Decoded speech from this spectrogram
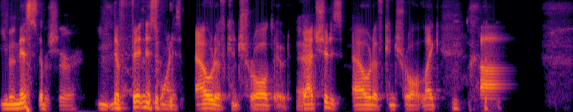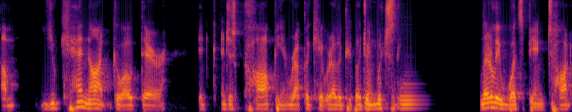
you fitness miss the for sure. The fitness one is out of control, dude. Yeah. That shit is out of control. Like, uh, um, you cannot go out there and, and just copy and replicate what other people are doing, which is literally what's being taught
